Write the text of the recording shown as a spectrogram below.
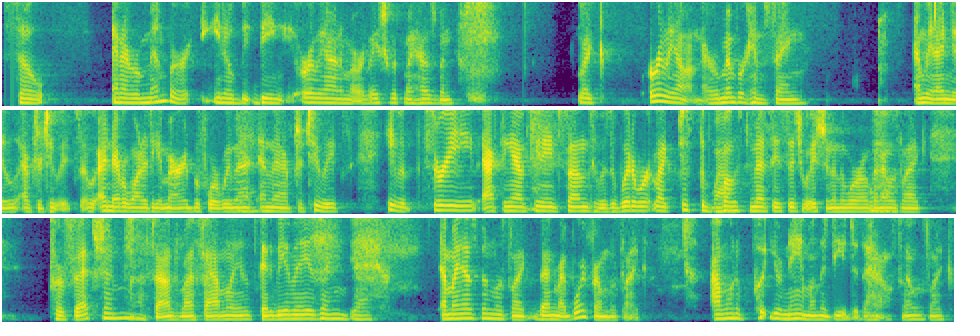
So, and I remember, you know, be, being early on in my relationship with my husband, like early on, I remember him saying, I mean, I knew after two weeks, I, never wanted to get married before we met. And then after two weeks, he was three acting out teenage sons. He was a widower, like just the most messy situation in the world. And I was like, perfection. I found my family. It's going to be amazing. yeah. And my husband was like, then my boyfriend was like, I want to put your name on the deed to the house. And I was like,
